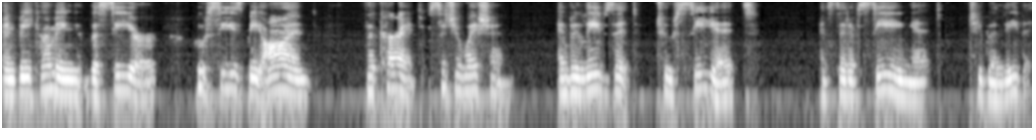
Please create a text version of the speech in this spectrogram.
and becoming the seer who sees beyond the current situation and believes it to see it instead of seeing it to believe it.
